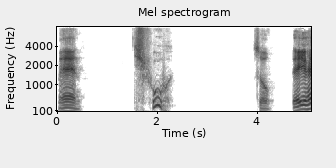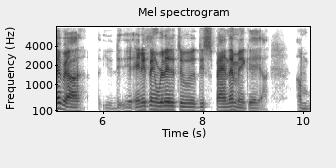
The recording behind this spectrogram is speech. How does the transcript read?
man. Whew. So there you have it. Uh, anything related to this pandemic, uh, I'm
